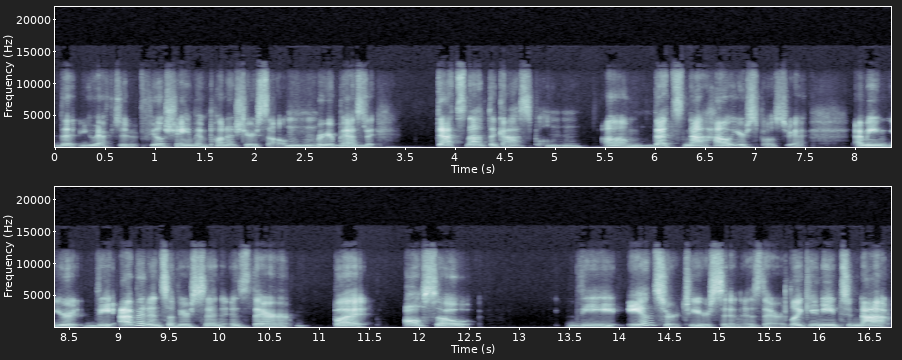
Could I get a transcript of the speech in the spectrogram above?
that you have to feel shame and punish yourself mm-hmm. for your past. Mm-hmm. That's not the gospel. Mm-hmm. Um, that's not how you're supposed to react. I mean, you're the evidence of your sin is there, but also the answer to your sin is there. Like you need to not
